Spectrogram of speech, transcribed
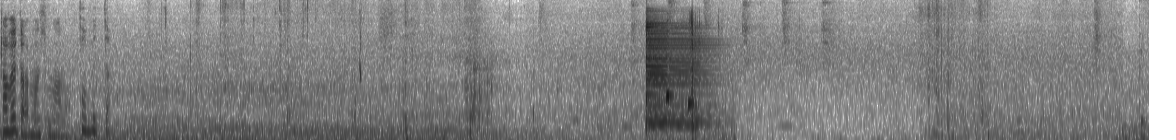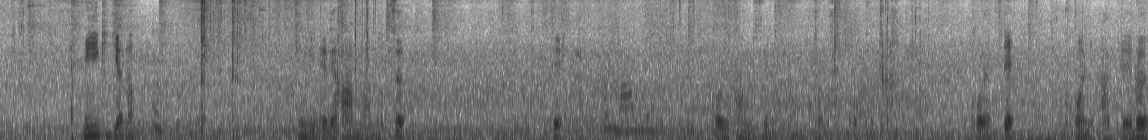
食べた？マシュマロ。食べた右利きやな、右手でハンマー持つ。でこういう感じでちょこここっちか。こうやってここに当てる。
